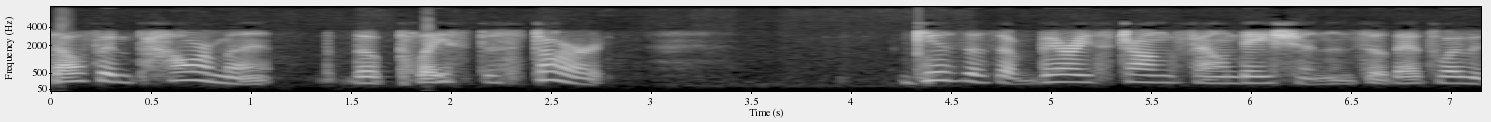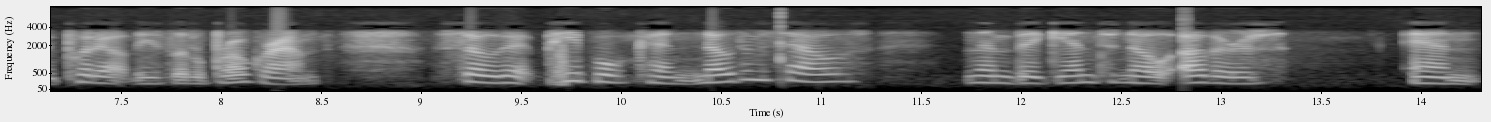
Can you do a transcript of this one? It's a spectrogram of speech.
self empowerment, the place to start, gives us a very strong foundation. And so that's why we put out these little programs so that people can know themselves and then begin to know others and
